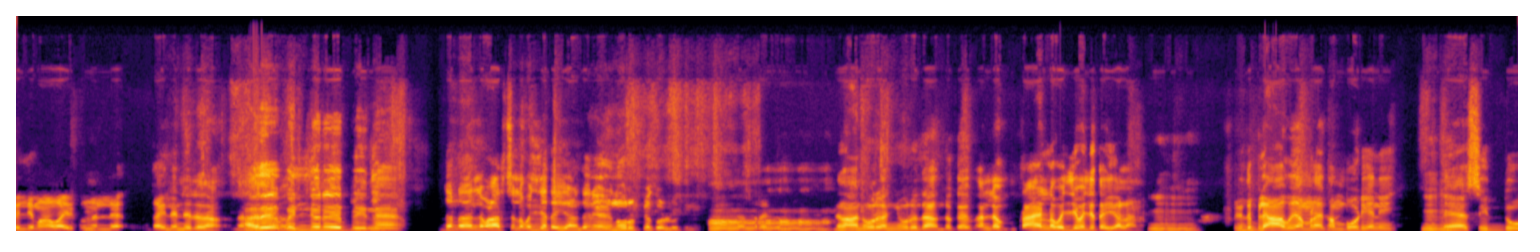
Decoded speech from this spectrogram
വലിയ മാവായിരിക്കും. നല്ല തൈലൻഡ് അത് വലിയൊരു പിന്നെ ഇതുണ്ട്. നല്ല വളർച്ചയുള്ള വലിയ തൈയാണ്. ഇതിന് എഴുന്നൂറ് റുപ്യൊക്കെ ഉള്ളു ഇതിന്. ഇത്? നാനൂറ് അഞ്ഞൂറ് ഇതാ ഇതൊക്കെ നല്ല പ്രായമുള്ള വലിയ വലിയ തൈകളാണ്. ഇത് പ്ലാവ് നമ്മളെ കമ്പോഡിയന് സിദ്ധു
